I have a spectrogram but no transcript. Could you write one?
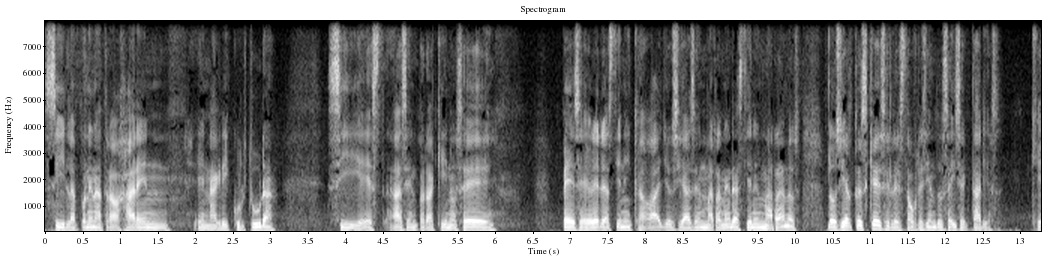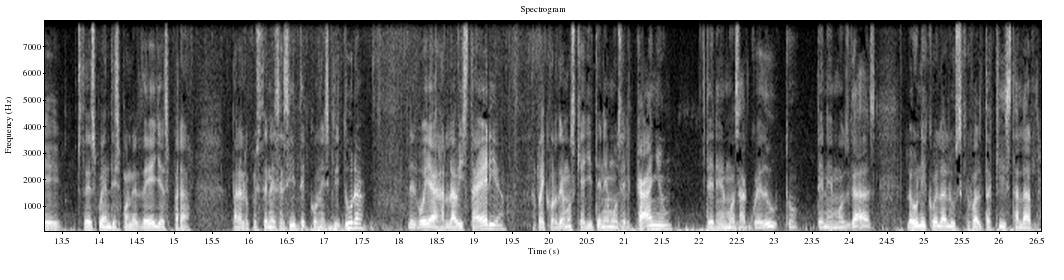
Si la ponen a trabajar en, agricultura, si hacen por aquí, no sé, pesebreras, tienen caballos, si hacen marraneras, tienen marranos. Lo cierto es que se les está ofreciendo 6 hectáreas, que ustedes pueden disponer de ellas para, para lo que usted necesite con escritura. Les voy a dejar la vista aérea Recordemos que allí tenemos el caño, tenemos acueducto, tenemos gas. Lo único es la luz que falta aquí instalarla.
